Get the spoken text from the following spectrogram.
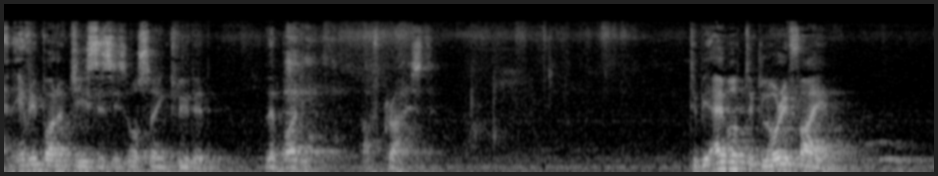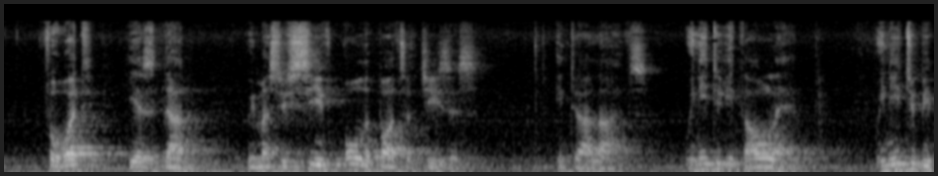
And every part of Jesus is also included the body of Christ. To be able to glorify Him for what He has done, we must receive all the parts of Jesus into our lives. We need to eat the whole lamb. We need to be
